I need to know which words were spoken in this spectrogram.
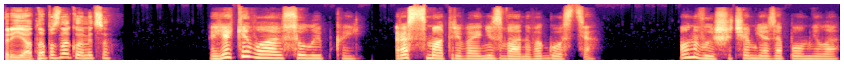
Приятно познакомиться. Я киваю с улыбкой, рассматривая незваного гостя. Он выше, чем я запомнила,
